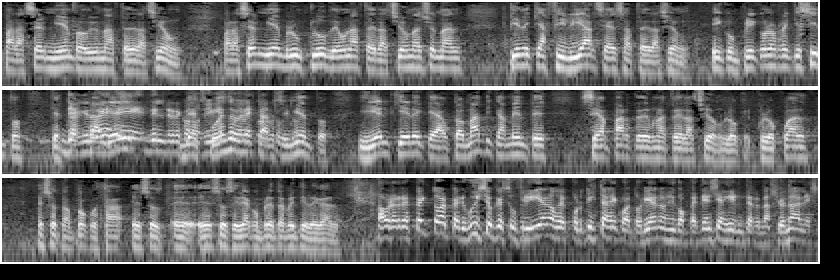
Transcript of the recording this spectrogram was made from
para ser miembro de una federación. Para ser miembro de un club de una federación nacional tiene que afiliarse a esa federación y cumplir con los requisitos que están en la ley del reconocimiento después del reconocimiento. Y él quiere que automáticamente sea parte de una federación, lo, que, lo cual eso tampoco está, eso, eh, eso sería completamente ilegal. Ahora, respecto al perjuicio que sufrirían los deportistas ecuatorianos en competencias internacionales,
